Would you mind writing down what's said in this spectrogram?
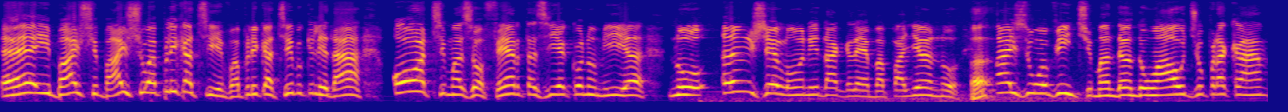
É, e baixe, baixe o aplicativo. Aplicativo que lhe dá ótimas ofertas e economia no Angelone da Gleba Palhano. Ah. Mais um ouvinte mandando um áudio para cá.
